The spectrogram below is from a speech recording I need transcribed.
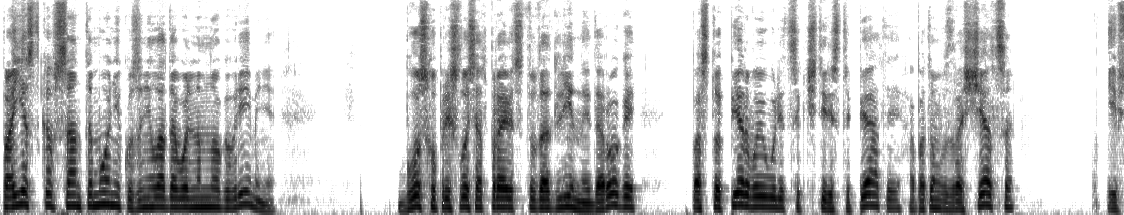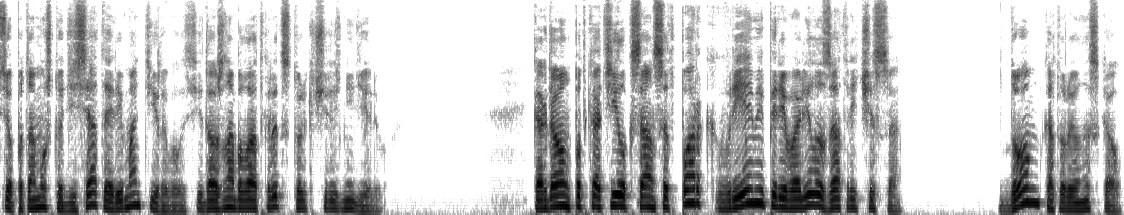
Поездка в Санта-Монику заняла довольно много времени. Босху пришлось отправиться туда длинной дорогой по 101-й улице к 405-й, а потом возвращаться. И все потому, что 10-я ремонтировалась и должна была открыться только через неделю. Когда он подкатил к Сансет-парк, время перевалило за три часа. Дом, который он искал,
